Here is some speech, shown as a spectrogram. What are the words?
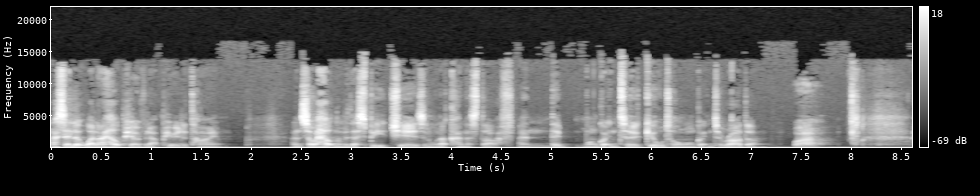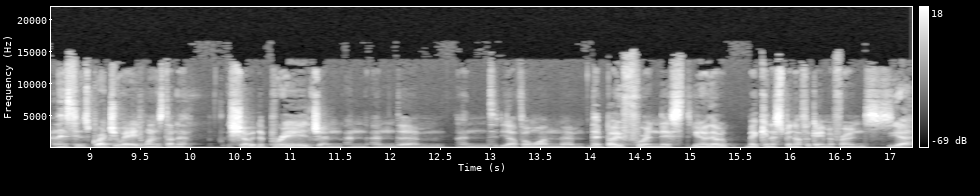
I said, "Look, don't I help you over that period of time?" And so I helped them with their speeches and all that kind of stuff. And they one got into Guildhall, one got into RADA. Wow. And then since graduated, one's done a show at the Bridge, and and and um, and the other one, um, they both were in this. You know, they were making a spin off of Game of Thrones. Yeah.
